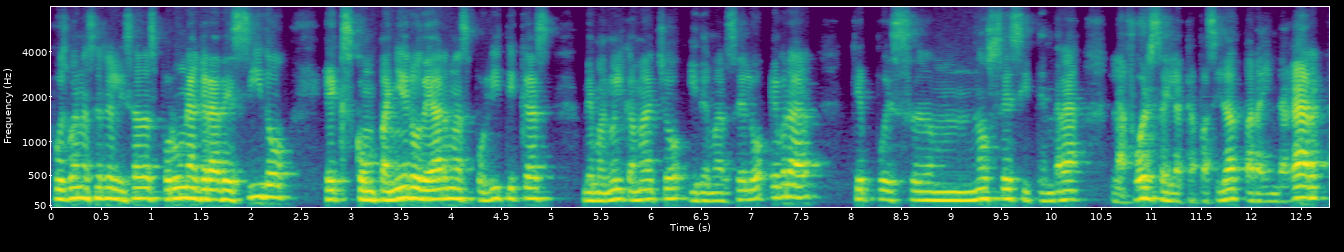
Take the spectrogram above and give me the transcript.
pues van a ser realizadas por un agradecido ex compañero de armas políticas de Manuel Camacho y de Marcelo Ebrard, que pues em, no sé si tendrá la fuerza y la capacidad para indagar,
